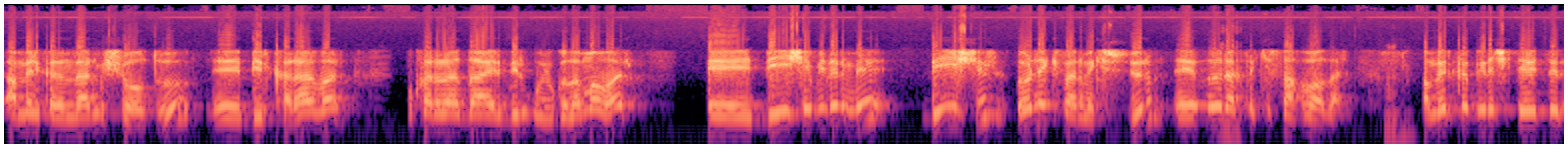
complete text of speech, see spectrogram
Amerika'nın vermiş olduğu e, bir karar var. Bu karara dair bir uygulama var. E, değişebilir mi? Değişir sahvalar. Amerika Birleşik Devletleri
